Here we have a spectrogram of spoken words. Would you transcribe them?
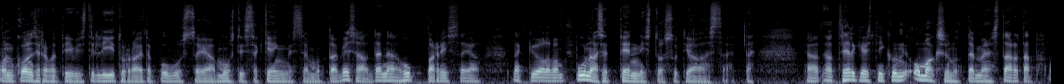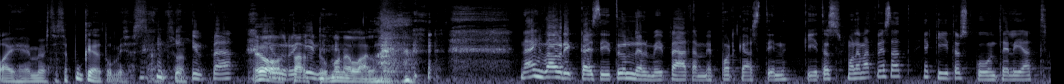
on konservatiivisesti liituraita puvussa ja mustissa kengessä, mutta Vesa on tänään hupparissa ja näkyy olevan punaiset tennistossut jalassa. Että olet selkeästi niin omaksunut tämän startup-vaiheen myös tässä pukeutumisessa. Niinpä, Joo, juurikin. tarttuu monella lailla. Näihin vauhdikkaisiin tunnelmiin päätämme podcastin. Kiitos molemmat Vesat ja kiitos kuuntelijat.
